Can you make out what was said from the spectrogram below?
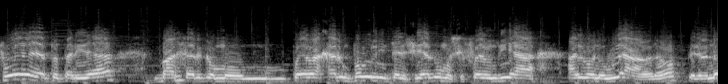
Fuera de la totalidad, va a ser como, puede bajar un poco la intensidad como si fuera un día algo nublado, ¿no? Pero no,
